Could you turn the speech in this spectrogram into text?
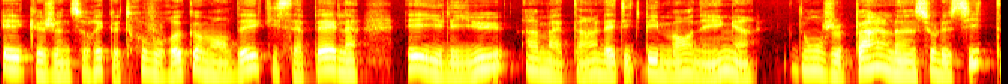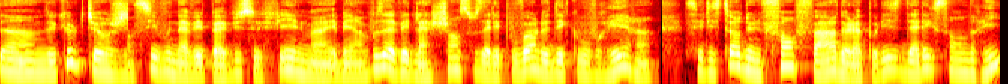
et que je ne saurais que trop vous recommander, qui s'appelle Et il y eut un matin, Let It Be Morning, dont je parle sur le site de Culture J. Si vous n'avez pas vu ce film, eh bien vous avez de la chance, vous allez pouvoir le découvrir. C'est l'histoire d'une fanfare de la police d'Alexandrie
